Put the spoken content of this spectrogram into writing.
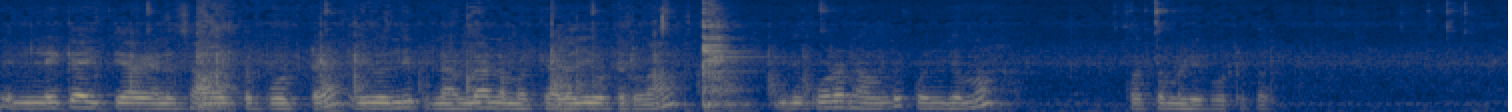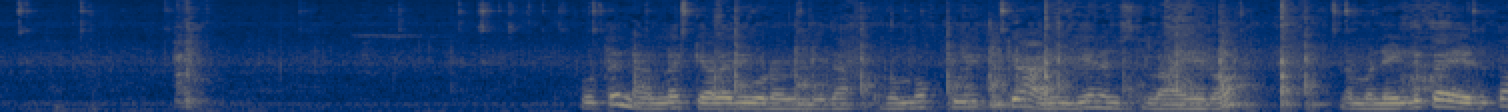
நெல்லிக்காய் தேவையான சாதத்தை போட்டேன். இது வந்து இப்போ நல்லா நம்ம கிளறி விட்டுடலாம். இது கூட நான் வந்து கொஞ்சமாக கொத்தமல்லி போட்டுக்கிறேன். போட்டு நல்லா கிளறி விட வேண்டியதான் ரொம்ப குயிக்காக அஞ்சே நிமிஷத்தில் ஆயிரும். நம்ம நெல்லிக்காய் எடுத்து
